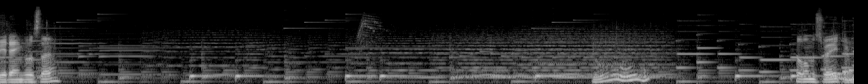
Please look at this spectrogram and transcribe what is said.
Weird angles there. Ooh. Film's raging.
